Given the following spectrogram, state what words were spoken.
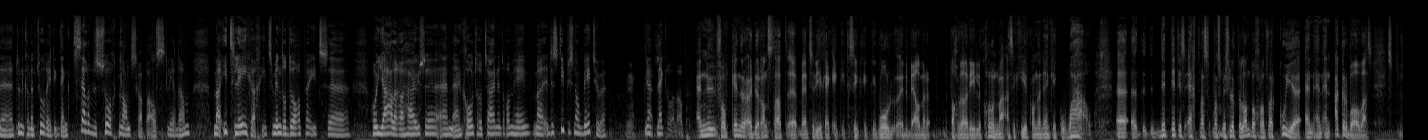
uh, toen ik er naartoe reed, ik denk hetzelfde soort landschap als Leerdam. Maar iets leger, iets minder dorpen, iets uh, royalere huizen en, en grotere tuinen eromheen. Maar het is typisch nog Betuwe. Ja. ja, het lijkt er wel op. En nu voor kinderen uit de Randstad, uh, mensen die... Kijk, ik, ik, ik, ik, ik woon in de Bijlmer, toch wel redelijk groen. Maar als ik hier kom, dan denk ik, wauw. Uh, uh, dit, dit is echt, was, was mislukte landbouwgrond waar koeien en, en, en akkerbouw was. Het is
